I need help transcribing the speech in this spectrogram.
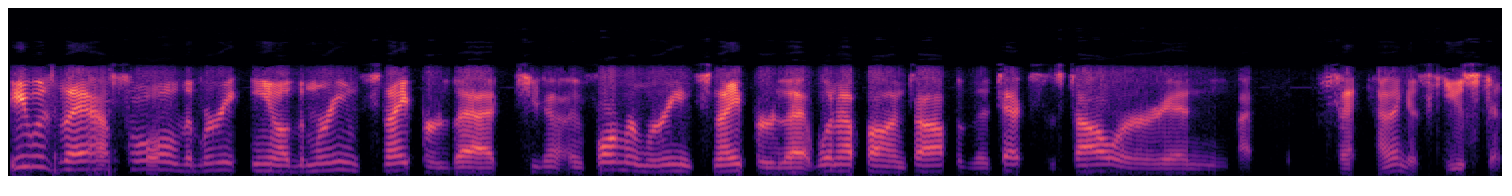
He was the asshole, the marine, you know, the marine sniper that you know, a former marine sniper that went up on top of the Texas Tower in, I think it's Houston,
